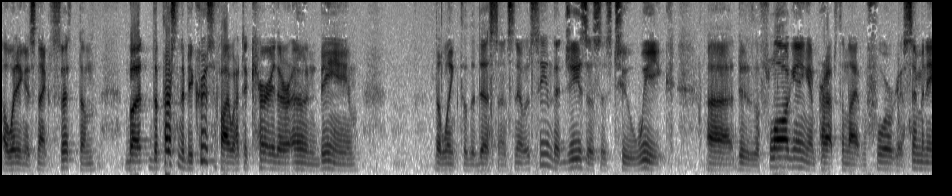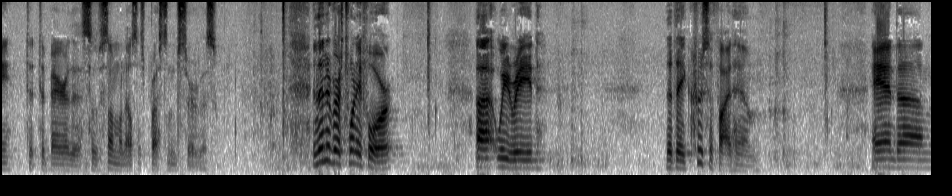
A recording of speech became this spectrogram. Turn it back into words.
awaiting its next victim. But the person to be crucified would have to carry their own beam the length of the distance. And it would seem that Jesus is too weak uh, due to the flogging and perhaps the night before, Gethsemane, to, to bear this. So someone else is pressed into service. And then in verse 24, uh, we read that they crucified him. And um,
